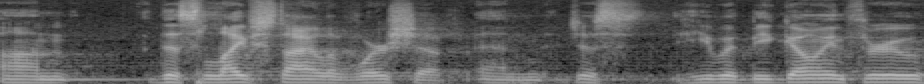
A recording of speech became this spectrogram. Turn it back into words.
on this lifestyle of worship. And just, he would be going through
